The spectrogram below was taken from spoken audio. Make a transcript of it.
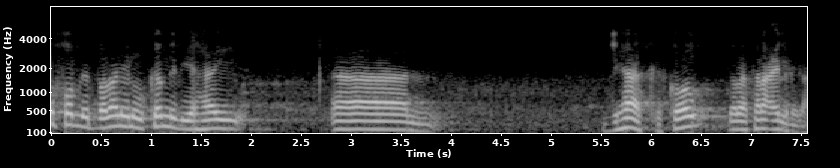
u fadli badan inuu ka mid yahay jihaadka koow dabeetana cilmiga.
